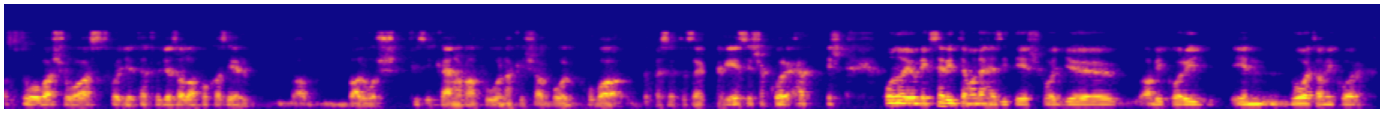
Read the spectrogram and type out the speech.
az olvasó azt, hogy, tehát, hogy az alapok azért a valós fizikán alapulnak, és abból hova vezet az egész, és akkor hát, és onnan jön még szerintem a nehezítés, hogy amikor így én volt, amikor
